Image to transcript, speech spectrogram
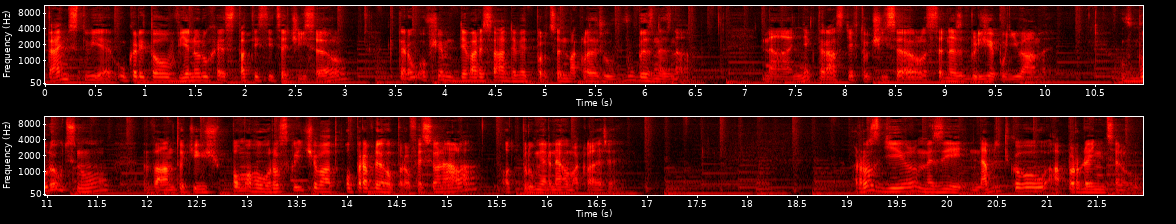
Tajemství je ukryto v jednoduché statistice čísel, kterou ovšem 99% makléřů vůbec nezná. Na některá z těchto čísel se dnes blíže podíváme. V budoucnu vám totiž pomohou rozklíčovat opravdého profesionála od průměrného makléře. Rozdíl mezi nabídkovou a prodejní cenou.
